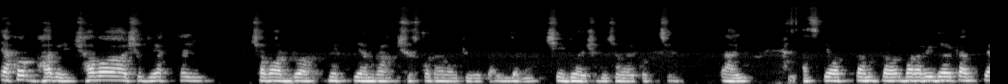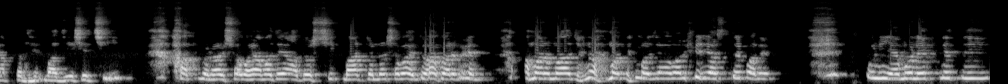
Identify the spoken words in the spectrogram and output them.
এককভাবে সবাই শুধু একটাই সবার দোয়া ব্যক্তি আমরা সুস্থতা আবার ফিরে পাই যেন সেই দোয়াই শুধু সবাই করছে। তাই আজকে অত্যন্ত বড় হৃদয় কান্তি আপনাদের মাঝে এসেছি। আপনারা সবাই আমাদের আদর্শিক মার জন্য সবাই দোয়া করবেন। আমার মা যেন আমাদের মাঝে আবার ফিরে আসতে পারে। উনি এমন এক নেত্রী,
